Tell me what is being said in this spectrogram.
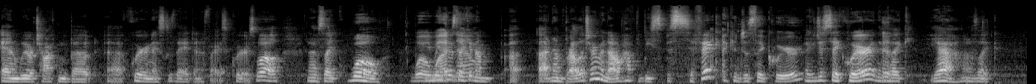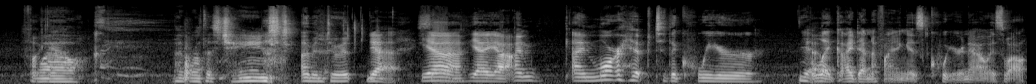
and we were talking about uh, queerness because they identify as queer as well. And I was like, "Whoa, you mean what there's like an, um, uh, an umbrella term, and I don't have to be specific. I can just say queer. I can just say queer." And they're like, "Yeah." And I was like, Fuck yeah. "Wow, my world has changed." I'm into it. Yeah, so- Yeah, yeah, yeah. I'm I'm more hip to the queer Yeah. like identifying as queer now as well.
